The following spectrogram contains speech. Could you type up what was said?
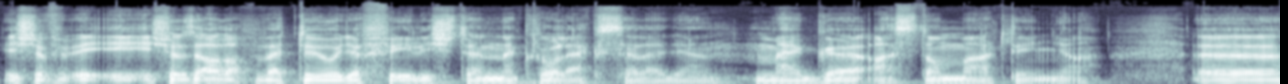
És, a, és az alapvető, hogy a félistennek rolex legyen, meg Aston Martinja. Ö,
